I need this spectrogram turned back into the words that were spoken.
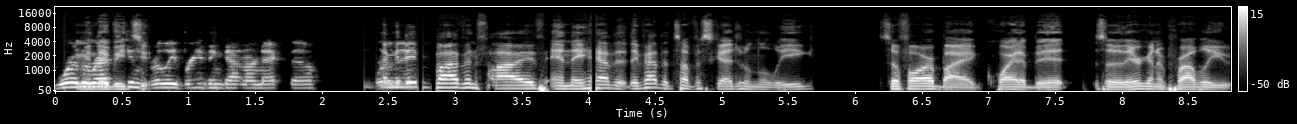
Were I the mean, they'd Redskins too- really breathing down our neck though? Were I mean, they? they're five and five, and they have they've had the toughest schedule in the league so far by quite a bit. So they're going to probably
